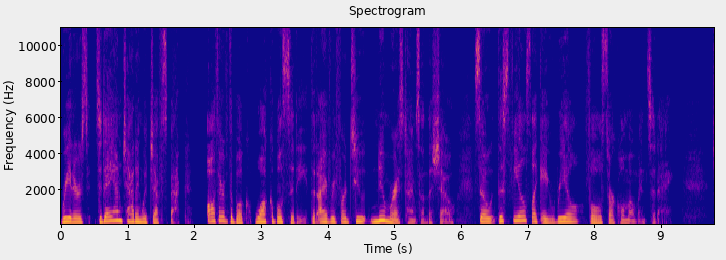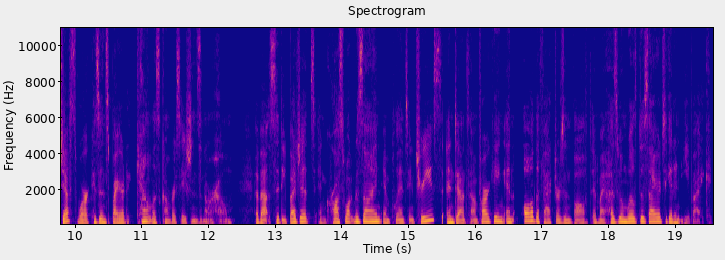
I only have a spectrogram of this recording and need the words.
Readers, today I'm chatting with Jeff Speck, author of the book Walkable City that I have referred to numerous times on the show. So this feels like a real full circle moment today. Jeff's work has inspired countless conversations in our home about city budgets and crosswalk design and planting trees and downtown parking and all the factors involved in my husband Will's desire to get an e bike,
